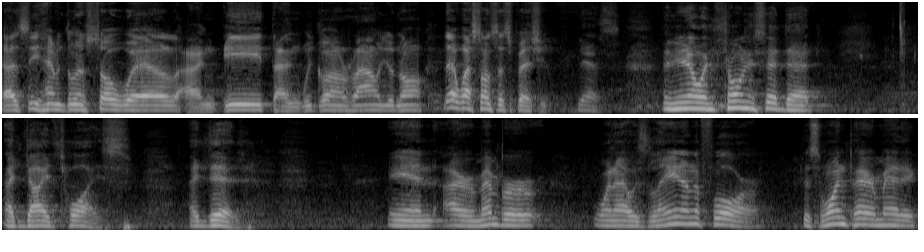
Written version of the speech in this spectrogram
I see him doing so well and eat and we going around, you know. That was something special. Yes. And you know, when Tony said that I died twice, I did. And I remember when I was laying on the floor, this one paramedic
